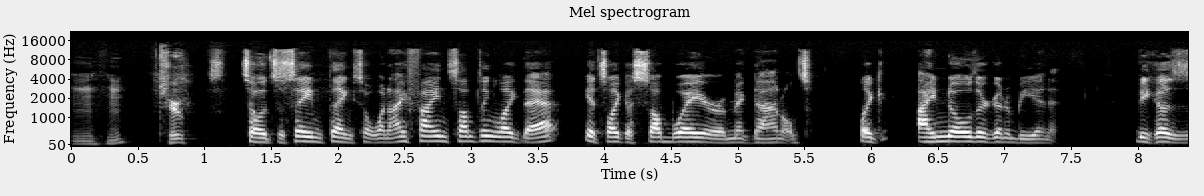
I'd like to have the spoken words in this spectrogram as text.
Mm-hmm. True. So it's the same thing. So when I find something like that, it's like a Subway or a McDonald's. Like I know they're going to be in it because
